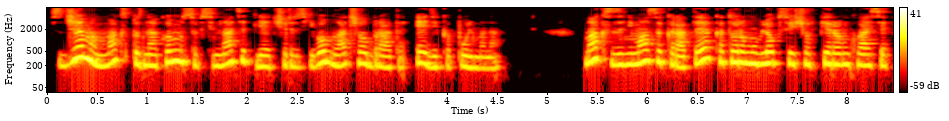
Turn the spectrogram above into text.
С Джемом Макс познакомился в 17 лет через его младшего брата, Эдика Пульмана. Макс занимался карате, которым увлекся еще в первом классе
